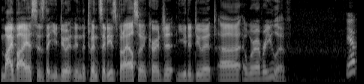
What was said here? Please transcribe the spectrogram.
my bias is that you do it in the Twin Cities, but I also encourage it, you to do it uh, wherever you live. Yep,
